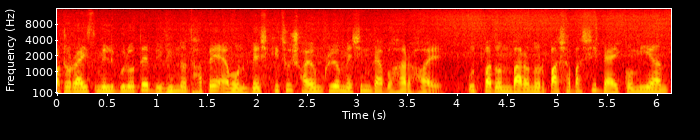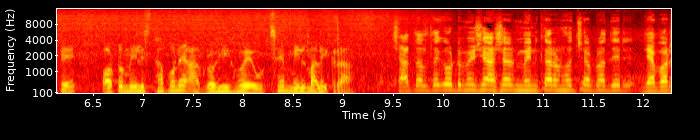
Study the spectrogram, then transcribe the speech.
অটো রাইস মিলগুলোতে বিভিন্ন ধাপে এমন বেশ কিছু স্বয়ংক্রিয় মেশিন ব্যবহার হয়। উৎপাদন বাড়ানোর পাশাপাশি ব্যয় কমিয়ে আনতে অটো মিল স্থাপনে আগ্রহী হয়ে উঠছে মিল মালিকরা। সাঁতাল থেকে অটোমেশন আসার মেন কারণ হচ্ছে আপনাদের লেবার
